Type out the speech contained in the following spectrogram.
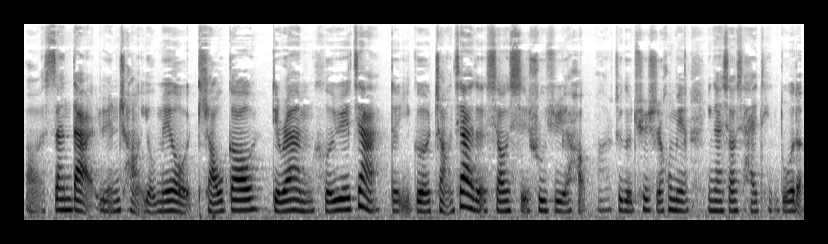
呃三大原厂有没有调高 DRAM 合约价的一个涨价。的消息数据也好啊，这个确实后面应该消息还挺多的。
